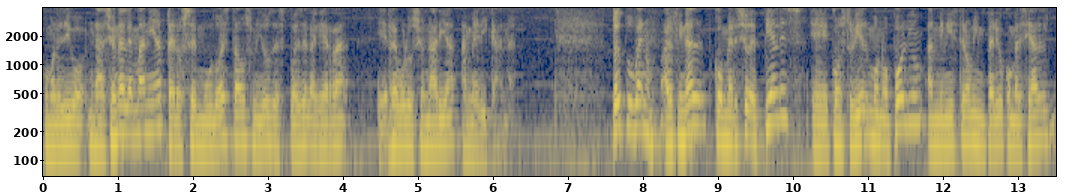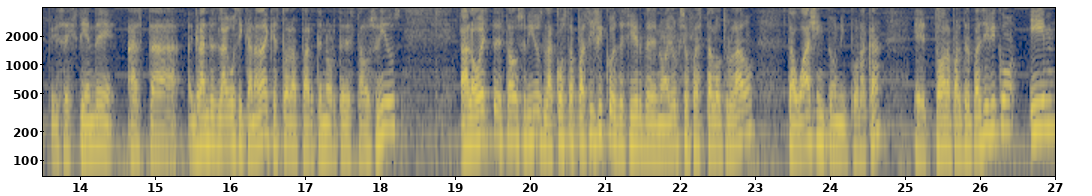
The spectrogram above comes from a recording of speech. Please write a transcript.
Como les digo, nació en Alemania, pero se mudó a Estados Unidos después de la guerra eh, revolucionaria americana. Entonces, pues bueno, al final, comercio de pieles, eh, construye el monopolio, administra un imperio comercial que se extiende hasta Grandes Lagos y Canadá, que es toda la parte norte de Estados Unidos. Al oeste de Estados Unidos, la costa Pacífico, es decir, de Nueva York se fue hasta el otro lado, hasta Washington y por acá, eh, toda la parte del Pacífico. Y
